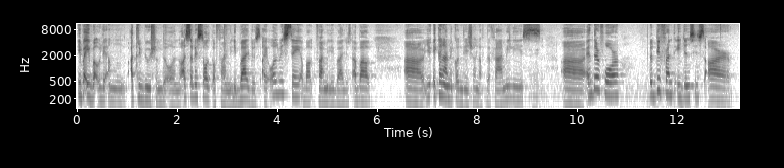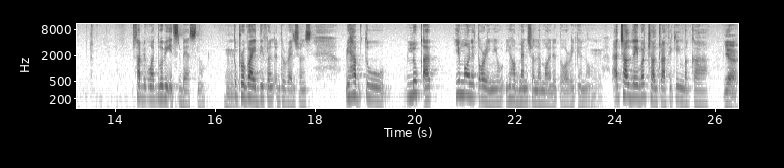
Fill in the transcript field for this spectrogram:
iba-iba uli ang attribution doon. no? As a result of family values. I always say about family values, about uh, economic condition of the families. Uh, and therefore, the different agencies are, sabi ko nga, doing its best no? to provide different interventions. We have to look at yung monitoring, you, you have mentioned the monitoring, ano. At child labor, child trafficking, magka, Yeah.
